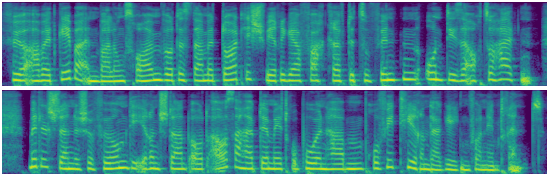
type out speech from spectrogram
Für Arbeitgeber in Ballungsräumen wird es damit deutlich schwieriger, Fachkräfte zu finden und diese auch zu halten. Mittelständische Firmen, die ihren Standort außerhalb der Metropolen haben, profitieren dagegen von dem Trend.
